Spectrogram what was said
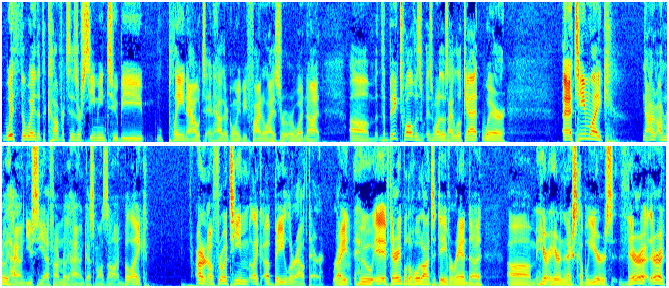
with the way that the conferences are seeming to be playing out and how they're going to be finalized or, or whatnot, um, the Big 12 is, is one of those I look at where a team like now I'm, I'm really high on UCF. I'm really high on Gus Malzahn, but like I don't know, throw a team like a Baylor out there, right? Who if they're able to hold on to Dave Aranda um, here here in the next couple years, they're a, they're a,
